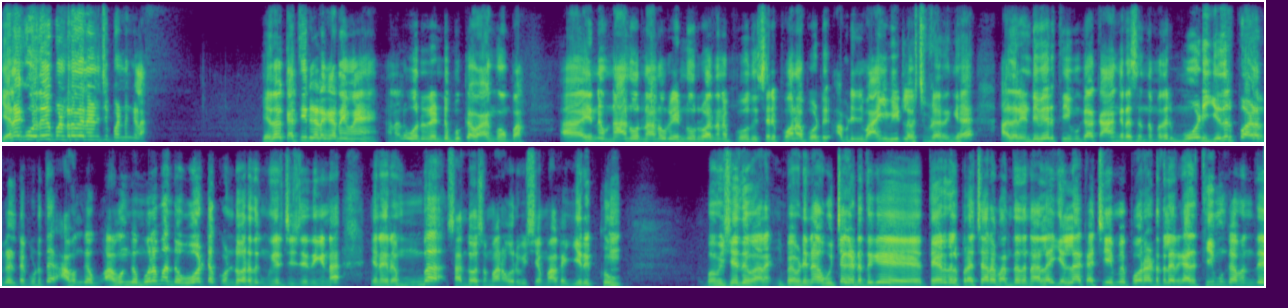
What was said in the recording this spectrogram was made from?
எனக்கு உதவி பண்ணுறதை நினச்சி பண்ணுங்களேன். ஏதோ கத்திட்டு கிடக்கிறவன் அதனால் ஒரு ரெண்டு புக்கை வாங்குவோம்ப்பா. என்ன நானூறு நானூறு எண்ணூறுரூவா தானே போகுது. சரி போனால் போட்டு. அப்படின்னு வாங்கி வீட்டில் வச்சுவிடாதுங்க அதை ரெண்டு பேரும் திமுக காங்கிரஸ் இந்த மாதிரி மோடி எதிர்ப்பாளர்கள்ட்ட கொடுத்து அவங்க அவங்க மூலமாக அந்த ஓட்டை கொண்டு வரதுக்கு முயற்சி செய்தீங்கன்னா எனக்கு ரொம்ப சந்தோஷமான ஒரு விஷயமாக இருக்கும். இப்போ விஷயத்துக்கு வரேன். இப்போ எப்படின்னா உச்சகட்டத்துக்கு தேர்தல் பிரச்சாரம் வந்ததுனால எல்லா கட்சியுமே போராட்டத்தில் இருக்காது அது திமுக வந்து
